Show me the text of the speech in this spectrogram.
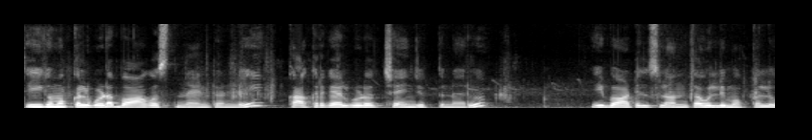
తీగ మొక్కలు కూడా బాగా వస్తున్నాయి ఏంటండి కాకరకాయలు కూడా వచ్చాయని చెప్తున్నారు. ఈ బాటిల్స్లో అంతా ఉల్లి మొక్కలు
